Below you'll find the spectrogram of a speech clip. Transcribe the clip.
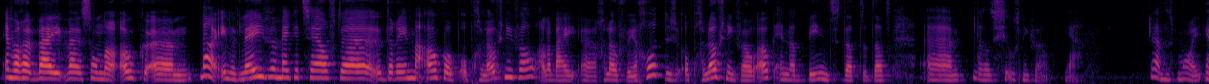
En wij, wij stonden ook um, nou, in het leven met hetzelfde erin, maar ook op, op geloofsniveau. Allebei uh, geloven we in God, dus op geloofsniveau ook. En dat bindt, dat, dat, um, dat is zielsniveau. Ja. ja, dat is mooi.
